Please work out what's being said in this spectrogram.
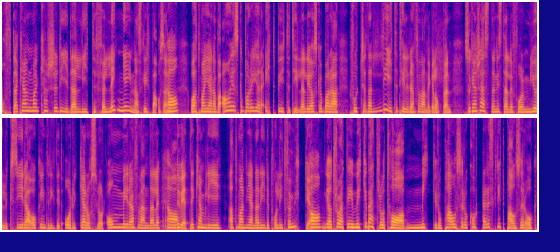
ofta kan man kanske rida lite för länge innan skrittpausen. Ja, Och att man gärna bara, ah, jag ska bara göra ett byte till eller jag ska bara fortsätta lite till i den förvända galoppen. Så kanske hästen istället får mjölksyra och inte riktigt orkar och slår om i den förvända. Eller ja. du vet, det kan bli att man gärna rider på lite för mycket. Ja, jag tror att det är mycket bättre att ta mikropauser och kortare skrittpauser och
